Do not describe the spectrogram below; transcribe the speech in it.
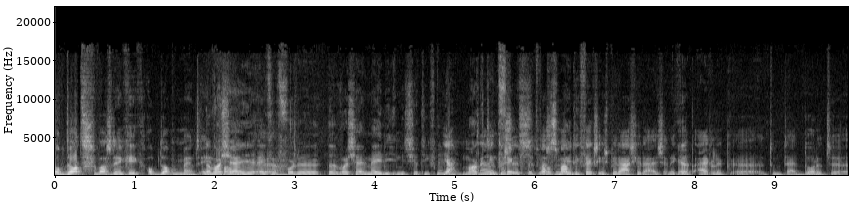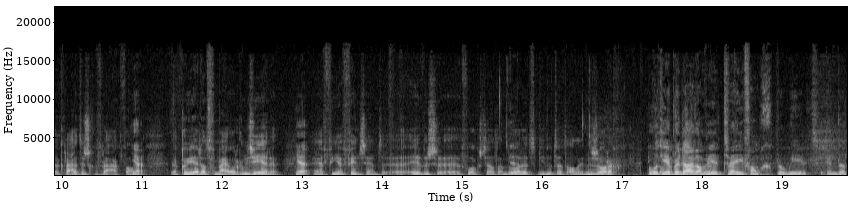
Ook dat was denk ik op dat moment een Daar was van, jij even eh, voor de, daar was jij mede initiatiefnemer. Ja, Marketing nee, het, is- het, het was was de Marketing Facts inspiratiereis. En ik Ja. heb eigenlijk eh, toen de tijd Dorrit uh, Kruiters gevraagd van... Ja. eh, kun jij dat voor mij organiseren? Ja. Via Vincent eh, Evers eh, voorgesteld aan. Dorrit. Die doet dat al in de zorg. Want je hebt er daar dan weer twee van geprobeerd. En dat,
